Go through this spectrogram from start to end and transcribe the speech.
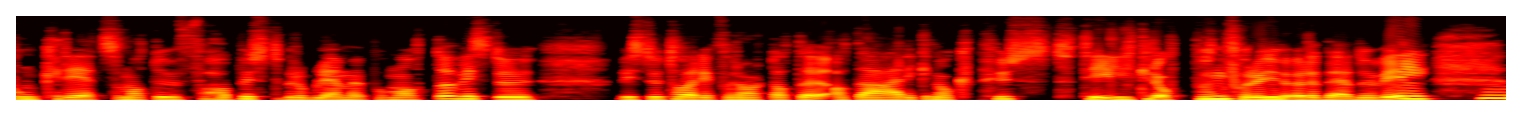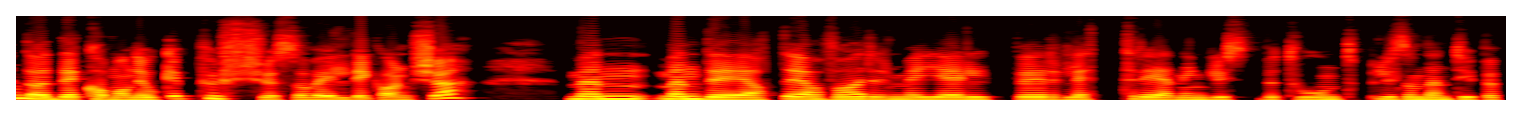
konkret som at du har pusteproblemer, på en måte, hvis du, hvis du tar i for hardt at det, at det, er ikke nok pust til kroppen for å gjøre det du vil, mm. da, det kan man jo ikke pushe så veldig, kanskje. Men, men det at det er varme hjelper, lett trening, lystbetont, liksom den type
